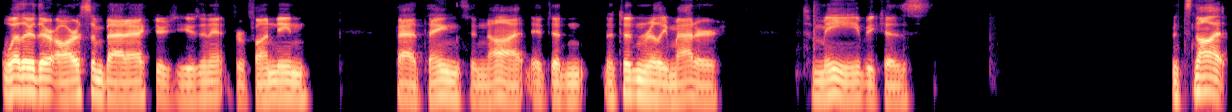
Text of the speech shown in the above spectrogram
whether there are some bad actors using it for funding bad things and not, it didn't it didn't really matter to me because it's not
